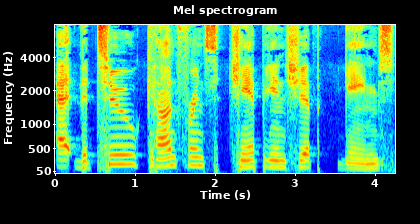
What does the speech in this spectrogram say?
at the two conference championship games.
